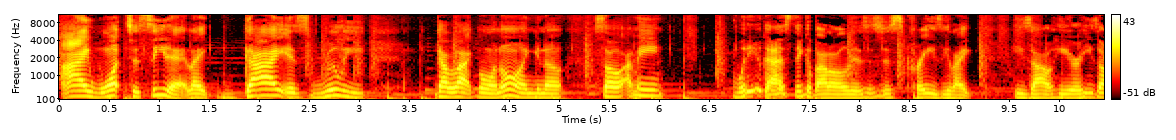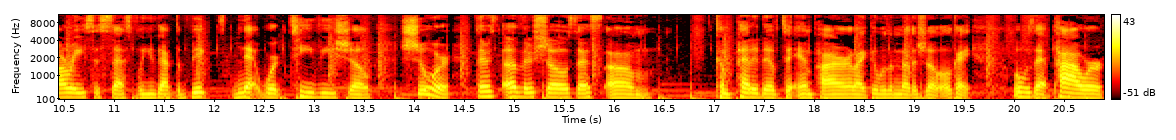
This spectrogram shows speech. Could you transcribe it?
I want to see that. Like guy is really got a lot going on, you know. So I mean, what do you guys think about all this? It's just crazy. Like He's out here. He's already successful. You got the big network TV show. Sure, there's other shows that's um competitive to Empire. Like it was another show. Okay, what was that? Power.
